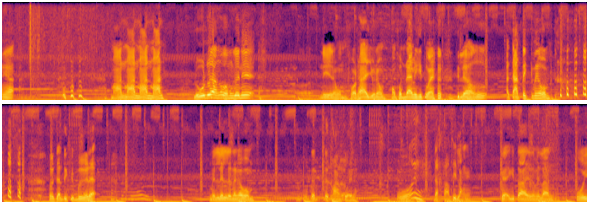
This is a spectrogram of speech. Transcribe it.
นี่ฮะหมานหมานหมานหมานรู้เรื่องครับผมคืนนี้เอ่อนี่นะผมพอได้อยู่นะผมของผมได้ไม่กี่ตัวที่เหลือของอาจารย์ติ๊กนะครับผมอาจารย์ติ๊กฝีมือเนี่ย ไม่เล่นแล้วนะครับผมแต่แต่ทางสวยนะ โอ้ย ดักสามสี่หลัง แค่กีตาร์ยังไม่ลั่นอุ้ย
